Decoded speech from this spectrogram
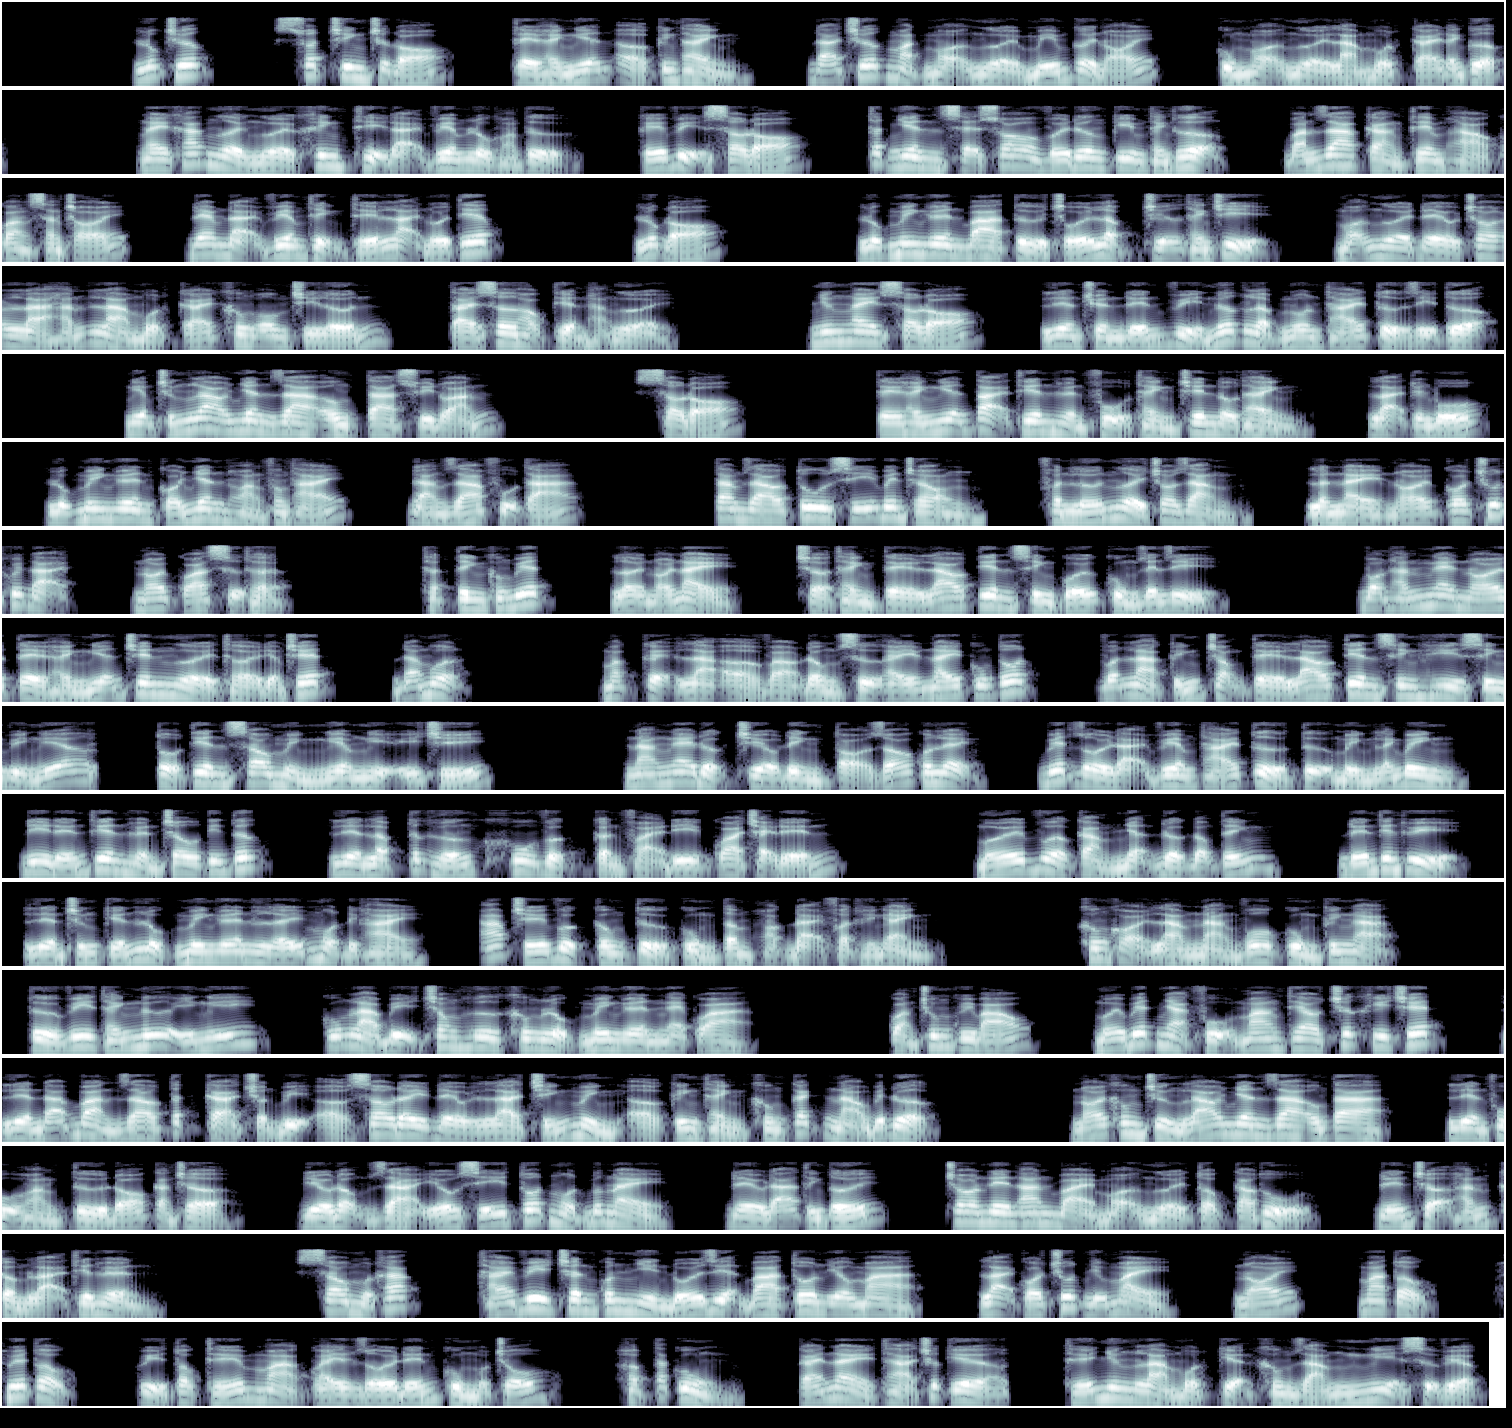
Lúc trước, xuất trinh trước đó, tề hành nghiễn ở kinh thành, đã trước mặt mọi người mỉm cười nói, cùng mọi người làm một cái đánh cược. Ngày khác người người khinh thị đại viêm lục hoàng tử, kế vị sau đó, tất nhiên sẽ so với đương kim thánh thượng, bắn ra càng thêm hào quang sáng chói, đem đại viêm thịnh thế lại nối tiếp lúc đó, lục minh nguyên ba từ chối lập chữ thánh chỉ, mọi người đều cho là hắn là một cái không ôm trí lớn, tài sơ học tiền hạng người. Nhưng ngay sau đó liên truyền đến vì nước lập nôn thái tử dị tượng. Nghiệm chứng lao nhân ra ông ta suy đoán. Sau đó, tề hành nghiện tại thiên huyền phụ thành trên đầu thành, lại tuyên bố, lục minh nguyên có nhân hoàng phong thái, đáng giá phụ tá. Tam giáo tu sĩ bên trong, phần lớn người cho rằng, lần này nói có chút quyết đại, nói quá sự thật. Thật tình không biết, lời nói này, trở thành tề lao tiên sinh cuối cùng diễn gì. Bọn hắn nghe nói tề hành nghiễn trên người thời điểm chết, đã muộn mặc kệ là ở vào đồng sự ấy nấy cũng tốt, vẫn là kính trọng tề lao tiên sinh hy sinh vì nghĩa, tổ tiên sau mình nghiêm nghị ý chí. Nàng nghe được triều đình tỏ rõ quân lệnh, biết rồi đại viêm thái tử tự mình lãnh binh, đi đến thiên huyền châu tin tức, liền lập tức hướng khu vực cần phải đi qua chạy đến. Mới vừa cảm nhận được động tĩnh, đến thiên thủy, liền chứng kiến lục minh nguyên lấy một địch hai, áp chế vực công tử cùng tâm hoặc đại phật hình ảnh. Không khỏi làm nàng vô cùng kinh ngạc. Tử vi thánh nữ ý nghĩ, cũng là bị trong hư không lục minh nguyên nghe qua. Quản trung quý báo, mới biết nhạc phụ mang theo trước khi chết, liền đã bàn giao tất cả chuẩn bị ở sau đây đều là chính mình ở kinh thành không cách nào biết được nói không chừng lão nhân ra ông ta, liền phụ hoàng từ đó cản trở, điều động giả yếu sĩ tốt một bước này, đều đã tính tới, cho nên an bài mọi người tộc cao thủ, đến chợ hắn cầm lại thiên huyền. Sau một khắc, thái vi chân quân nhìn đối diện ba tôn yêu ma, lại có chút nhữ mày, nói, ma tộc, huyết tộc, quỷ tộc thế mà quay dối đến cùng một chỗ, hợp tác cùng, cái này thả trước kia, thế nhưng là một kiện không dám nghĩ sự việc.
